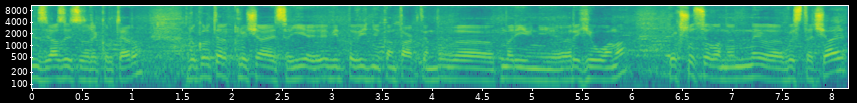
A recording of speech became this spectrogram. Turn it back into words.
він зв'язується з рекрутером. Рекрутер включається, є відповідні контакти е, на рівні регіону. Якщо цього не, вистачає,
